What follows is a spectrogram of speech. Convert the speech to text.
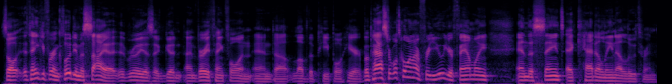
so thank you for including Messiah. It really is a good. I'm very thankful and and uh, love the people here. But Pastor, what's going on for you, your family, and the saints at Catalina Lutheran?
